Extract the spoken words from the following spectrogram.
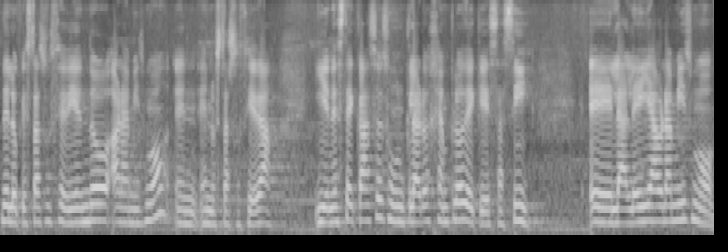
de lo que está sucediendo ahora mismo en, nuestra sociedad y en este caso es un claro ejemplo de que es así. Eh, la ley ahora mismo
